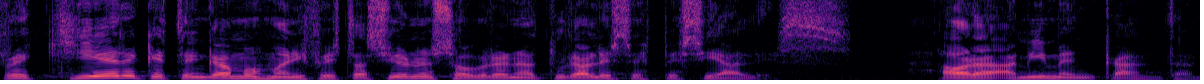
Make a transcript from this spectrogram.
requiere que tengamos manifestaciones sobrenaturales especiales. Ahora, a mí me encantan.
